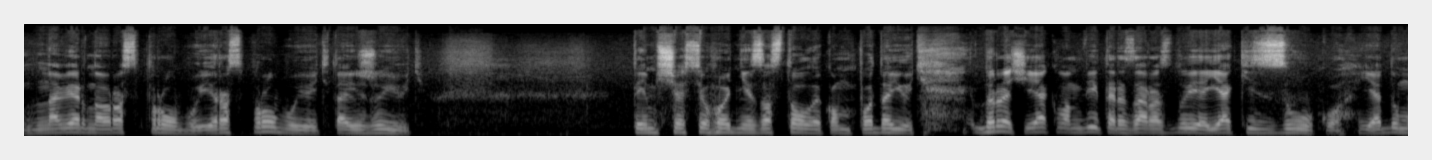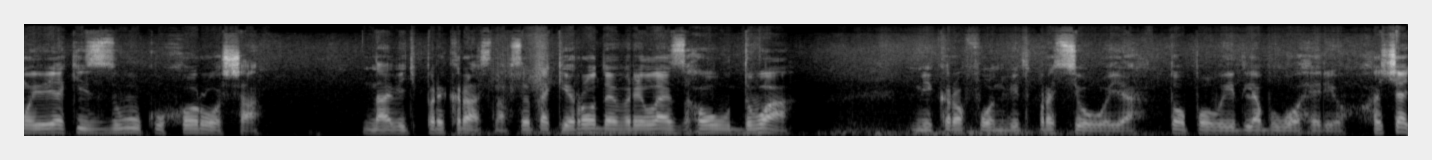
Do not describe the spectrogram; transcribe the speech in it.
Навірно, розпробують, і розпробують та й жують. Тим, що сьогодні за столиком подають. До речі, як вам вітер зараз дує, якість звуку. Я думаю, якість звуку хороша навіть прекрасна. Все-таки Rode Wireless Go 2 мікрофон відпрацьовує, топовий для блогерів. Хоча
